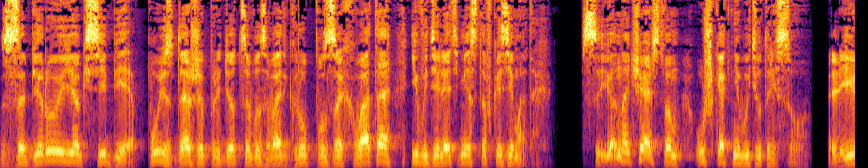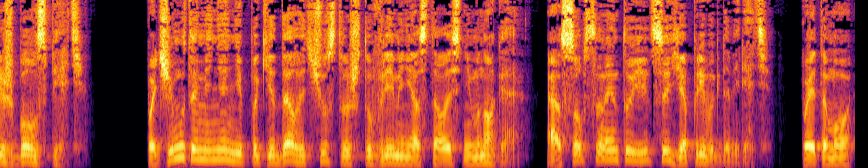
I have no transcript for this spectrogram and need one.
Заберу ее к себе, пусть даже придется вызывать группу захвата и выделять место в казематах. С ее начальством уж как-нибудь утрясу. Лишь бы успеть. Почему-то меня не покидало чувство, что времени осталось немного, а собственной интуиции я привык доверять. Поэтому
